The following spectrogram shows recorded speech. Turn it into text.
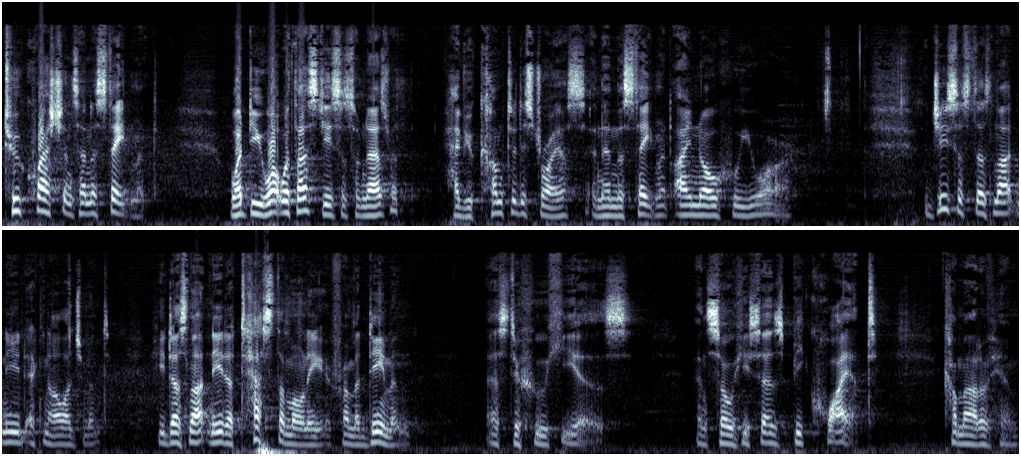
Two questions and a statement. What do you want with us, Jesus of Nazareth? Have you come to destroy us? And then the statement, I know who you are. Jesus does not need acknowledgement. He does not need a testimony from a demon as to who he is. And so he says, Be quiet, come out of him.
